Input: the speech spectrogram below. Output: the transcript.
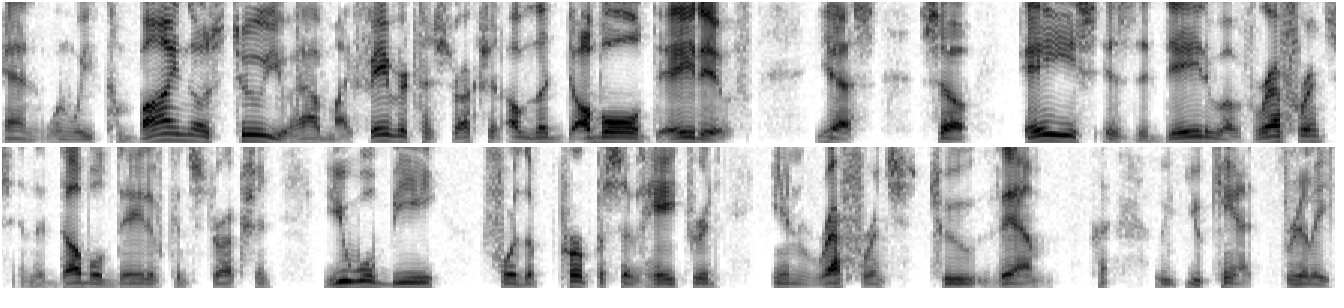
And when we combine those two, you have my favorite construction of the double dative. Yes, so eis is the dative of reference in the double dative construction. You will be for the purpose of hatred in reference to them. you can't really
